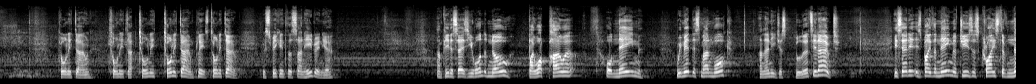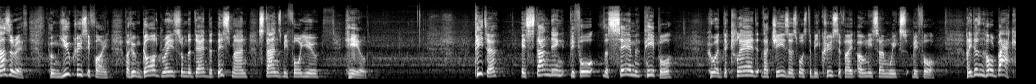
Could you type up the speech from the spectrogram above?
Tone it down. Tone it, da- tone, it, tone it down, please. Tone it down. We're speaking to the Sanhedrin here. And Peter says, You want to know by what power or name we made this man walk? And then he just blurted out. He said, It is by the name of Jesus Christ of Nazareth, whom you crucified, but whom God raised from the dead, that this man stands before you healed. Peter is standing before the same people who had declared that Jesus was to be crucified only some weeks before. And he doesn't hold back.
